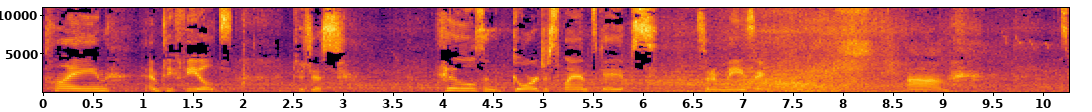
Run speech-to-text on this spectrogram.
plain, empty fields to just hills and gorgeous landscapes. It's been amazing. Um, it's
